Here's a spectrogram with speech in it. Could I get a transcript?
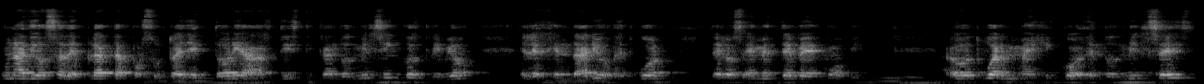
una diosa de plata por su trayectoria artística. En 2005 escribió el legendario Edward de los MTV Movie. Edward México en 2006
